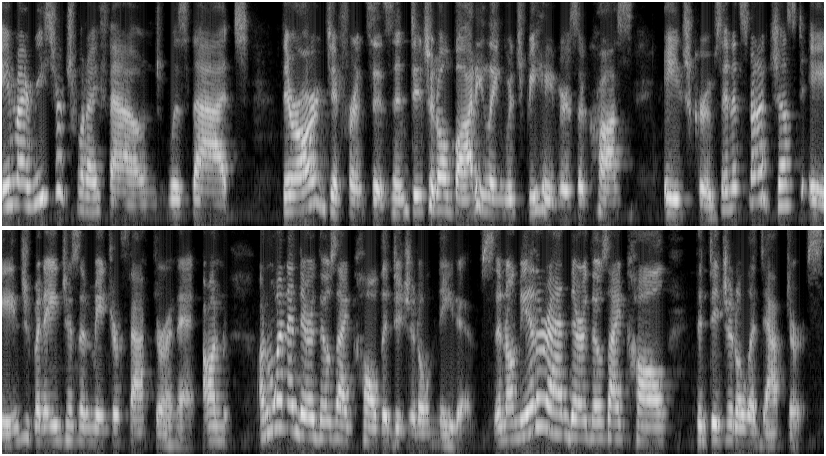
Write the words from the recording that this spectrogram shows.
In my research, what I found was that there are differences in digital body language behaviors across age groups. And it's not just age, but age is a major factor in it. On on one end, there are those I call the digital natives. And on the other end, there are those I call the digital adapters.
